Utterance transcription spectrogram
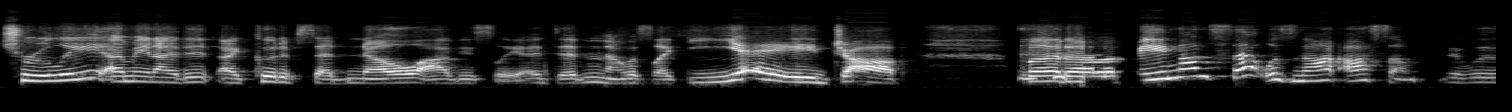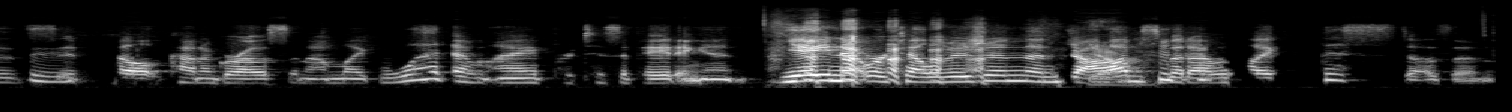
truly, I mean, I did. I could have said no. Obviously, I didn't. I was like, "Yay, job!" But uh, being on set was not awesome. It was. Mm. It felt kind of gross, and I'm like, "What am I participating in?" Yay, network television and Yeah. jobs, but I was like, "This doesn't.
